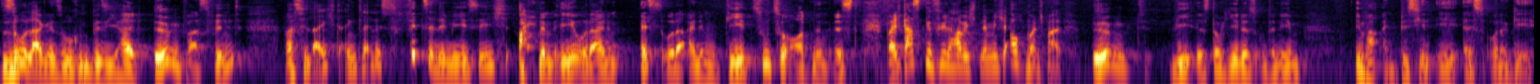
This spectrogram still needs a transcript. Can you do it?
so lange suchen, bis ich halt irgendwas finde? Was vielleicht ein kleines Fitzele-mäßig einem E oder einem S oder einem G zuzuordnen ist. Weil das Gefühl habe ich nämlich auch manchmal. Irgendwie ist doch jedes Unternehmen immer ein bisschen E, S oder G.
